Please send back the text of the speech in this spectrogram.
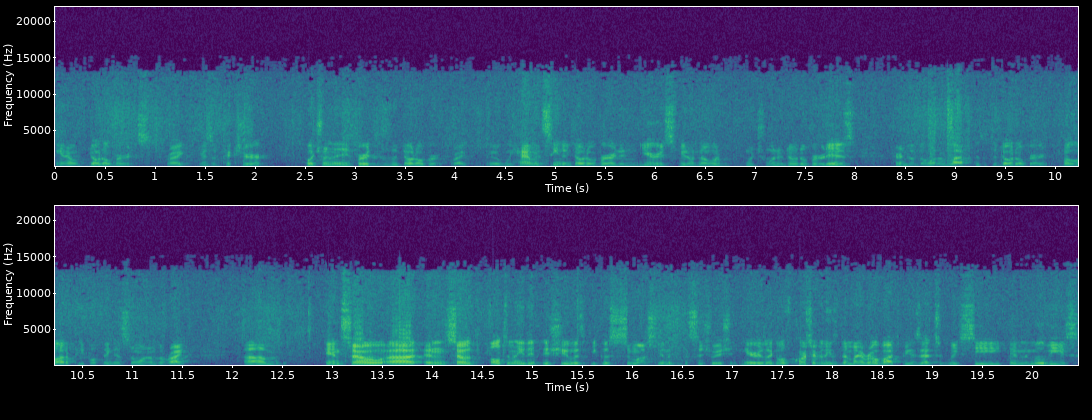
you know, dodo birds, right? Here's a picture. Which one of these birds is the dodo bird, right? You know, we haven't seen a dodo bird in years. We don't know which one a dodo bird is. Turns out the one on the left is the dodo bird, but a lot of people think it's the one on the right. Um, and so, uh, and so ultimately the issue with ecosystem loss, you end up with the situation here is like, well, of course everything's done by robots because that's what we see in the movies,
